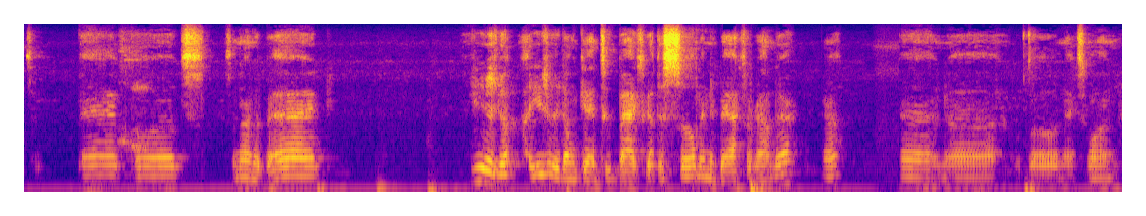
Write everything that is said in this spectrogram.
So bag books. It's another bag. Usually, I usually don't get into bags because there's so many bags around there. Yeah? And uh, go next one.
